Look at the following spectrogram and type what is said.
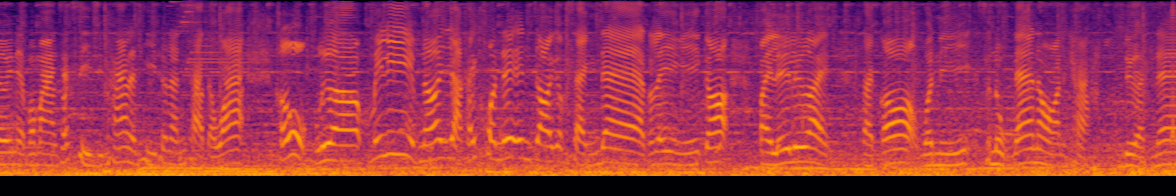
เลยเนี่ยประมาณสัก 45 นาทีเท่านั้นค่ะ แต่ว่า เขาบอกเรือไม่รีบเนาะอยากให้คนได้เอนจอยกับแสงแดดอะไรอย่างนี้ก็ไปเรื่อยๆ แต่ก็วันนี้สนุกแน่นอนค่ะ เดือดแน่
